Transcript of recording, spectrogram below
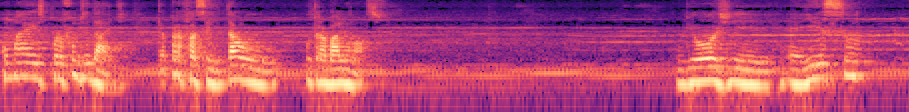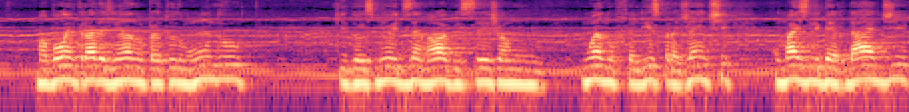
com mais profundidade, que é para facilitar o, o trabalho nosso. De hoje é isso. Uma boa entrada de ano para todo mundo. Que 2019 seja um, um ano feliz para a gente, com mais liberdade,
